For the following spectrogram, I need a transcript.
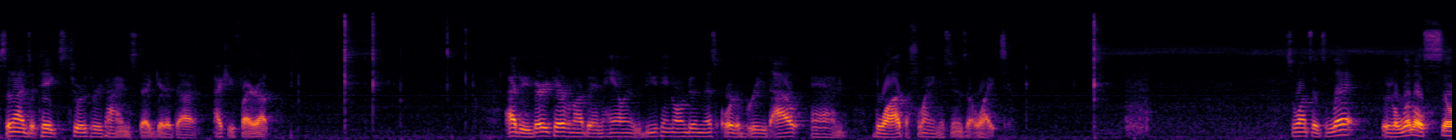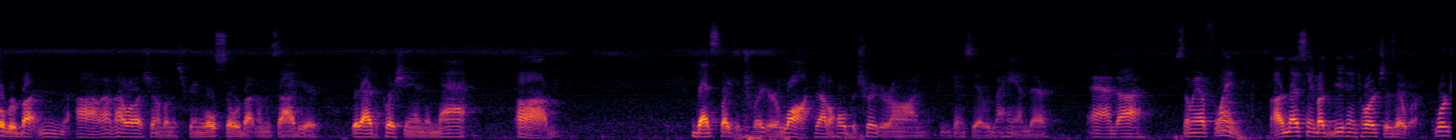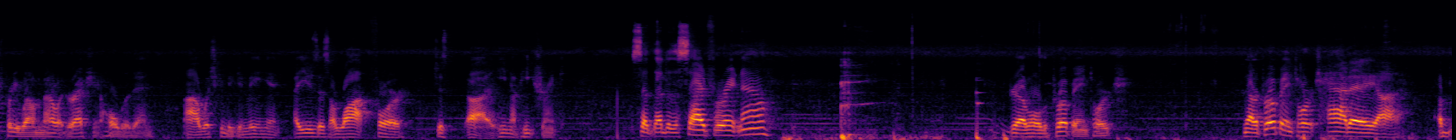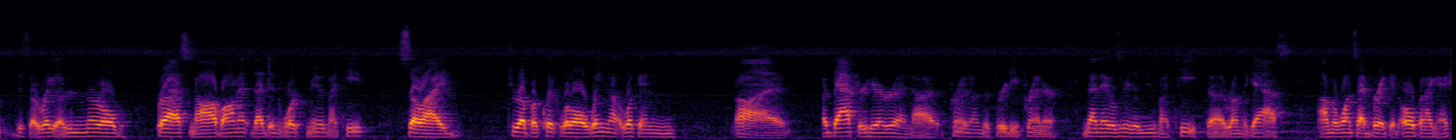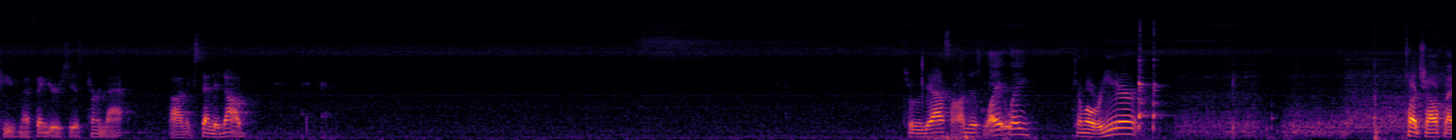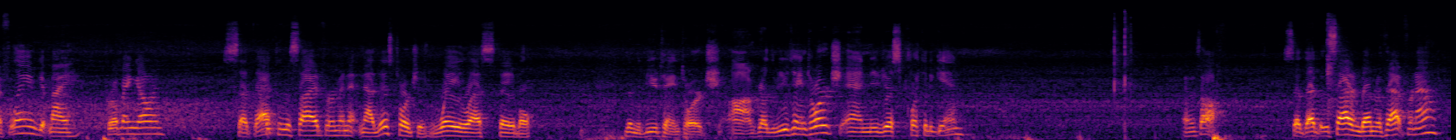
Sometimes it takes two or three times to get it to actually fire up. I have to be very careful not to inhale into the butane while I'm doing this or to breathe out and blow out the flame as soon as it lights. So once it's lit, there's a little silver button, uh, I don't know how well it's showing up on the screen, a little silver button on the side here that I had to push in and that um, that's like the trigger lock. That'll hold the trigger on. If you can see it with my hand there. And uh, so we have flame. Uh, nice thing about the butane torch is it works pretty well no matter what direction you hold it in, uh, which can be convenient. I use this a lot for just uh, heating up heat shrink. Set that to the side for right now. Grab hold of the propane torch. Now the propane torch had a, uh, a just a regular knurled brass knob on it. That didn't work for me with my teeth. So I drew up a quick little wingnut looking uh, adapter here and uh, printed on the 3D printer. And that enables me to use my teeth to run the gas. Um, and once I break it open, I can actually use my fingers to just turn that um, extended knob. Turn the gas on just lightly. Come over here. Touch off my flame, get my propane going. Set that to the side for a minute. Now this torch is way less stable than the butane torch. Um, grab the butane torch and you just click it again. And it's off. Set that to the side. I'm done with that for now.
